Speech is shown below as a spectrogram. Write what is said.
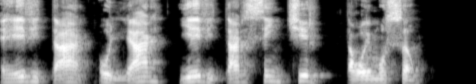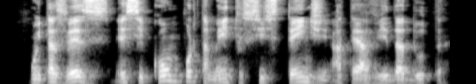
é evitar olhar e evitar sentir tal emoção. Muitas vezes, esse comportamento se estende até a vida adulta,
